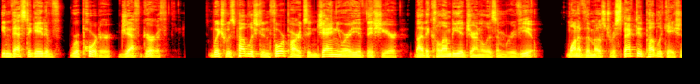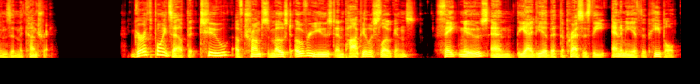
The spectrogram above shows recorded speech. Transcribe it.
investigative reporter Jeff Gerth, which was published in four parts in January of this year by the Columbia Journalism Review, one of the most respected publications in the country. Gerth points out that two of Trump's most overused and popular slogans, fake news and the idea that the press is the enemy of the people,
